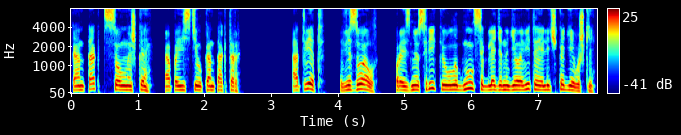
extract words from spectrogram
«Контакт, солнышко», — оповестил контактор. «Ответ, визуал», — произнес Рик и улыбнулся, глядя на деловитое личко девушки.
